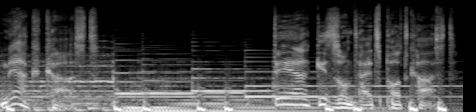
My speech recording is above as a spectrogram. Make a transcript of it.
Merckcast, der Gesundheitspodcast.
